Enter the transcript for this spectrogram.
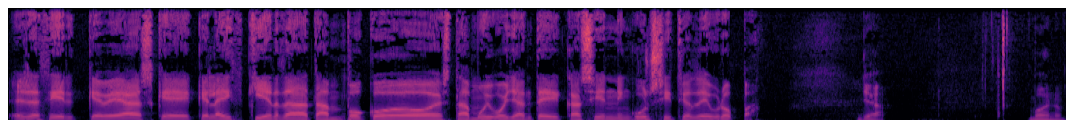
Es decir, que veas que, que la izquierda tampoco está muy bollante casi en ningún sitio de Europa. Ya. Bueno.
